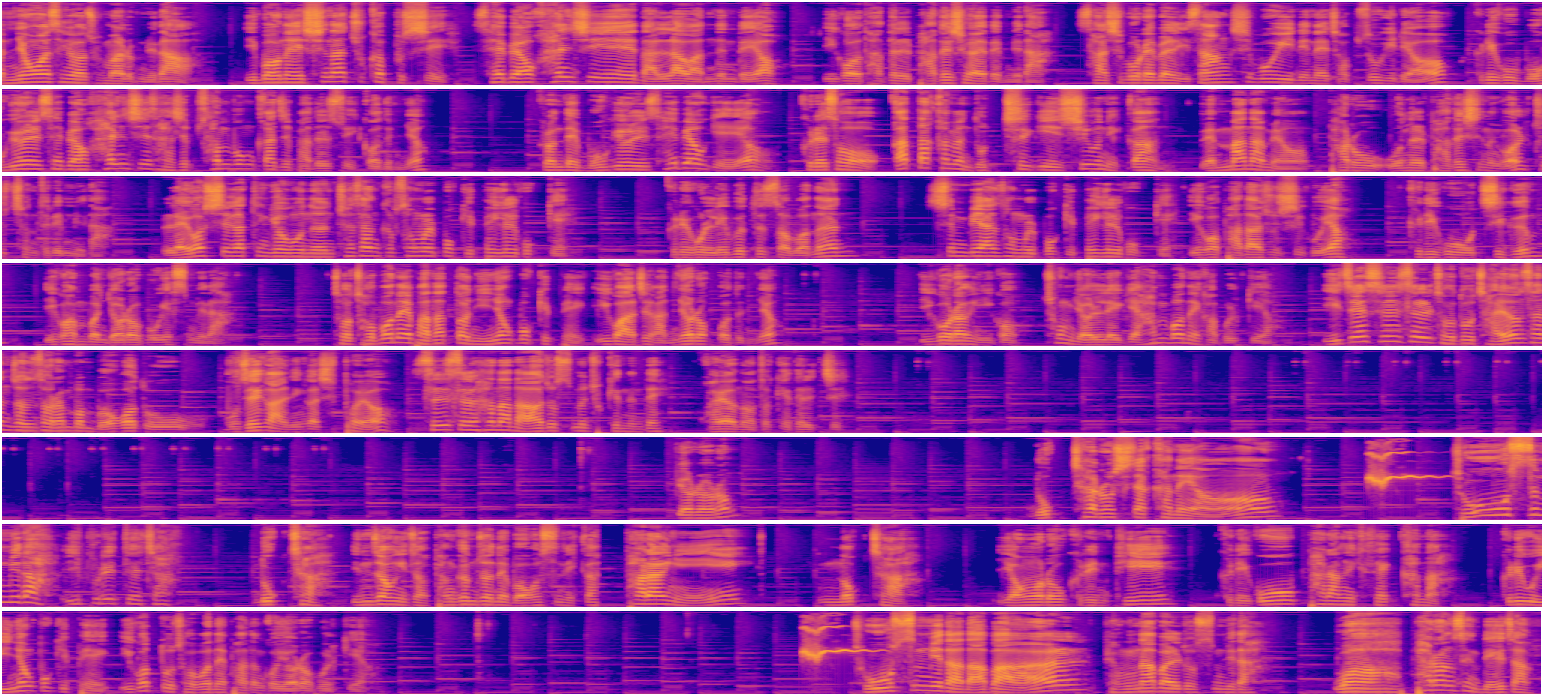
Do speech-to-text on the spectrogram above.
안녕하세요 조마루입니다. 이번에 신화 축하 푸시 새벽 1시에 날라왔는데요. 이거 다들 받으셔야 됩니다. 45레벨 이상 15일 이내 접속 이력 그리고 목요일 새벽 1시 43분까지 받을 수 있거든요. 그런데 목요일 새벽이에요. 그래서 까딱하면 놓치기 쉬우니까 웬만하면 바로 오늘 받으시는 걸 추천드립니다. 레거시 같은 경우는 최상급 선물 뽑기 팩 7개 그리고 리부트 서버는 신비한 선물 뽑기 팩 7개 이거 받아주시고요. 그리고 지금 이거 한번 열어보겠습니다. 저 저번에 받았던 인형 뽑기 팩 이거 아직 안 열었거든요. 이거랑 이거 총 14개 한 번에 가볼게요. 이제 슬슬 저도 자연산 전설 한번 먹어도 무죄가 아닌가 싶어요. 슬슬 하나 나와줬으면 좋겠는데 과연 어떻게 될지. 뾰로롱 녹차로 시작하네요. 좋습니다. 이프리트의 차. 녹차 인정이죠. 방금 전에 먹었으니까 파랑이 녹차 영어로 그린티 그리고 파랑색 하나 그리고 인형 뽑기 팩 이것도 저번에 받은 거 열어볼게요. 좋습니다. 나발 병나발 좋습니다. 와 파랑색 4장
